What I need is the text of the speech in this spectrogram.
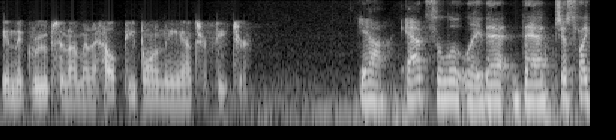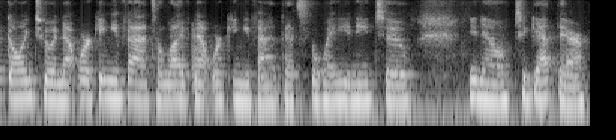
in the groups and I'm going to help people in the answer feature. Yeah, absolutely. That that just like going to a networking event, a live networking event, that's the way you need to, you know, to get there.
